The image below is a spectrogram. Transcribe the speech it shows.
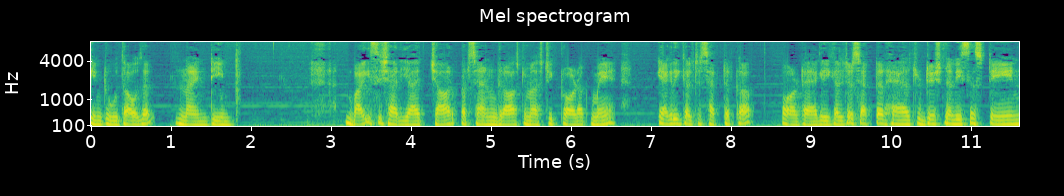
in 2019 बाईस इशारिया चार परसेंट ग्रॉस डोमेस्टिक प्रोडक्ट में एग्रीकल्चर सेक्टर का है। Agriculture sector has traditionally sustain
